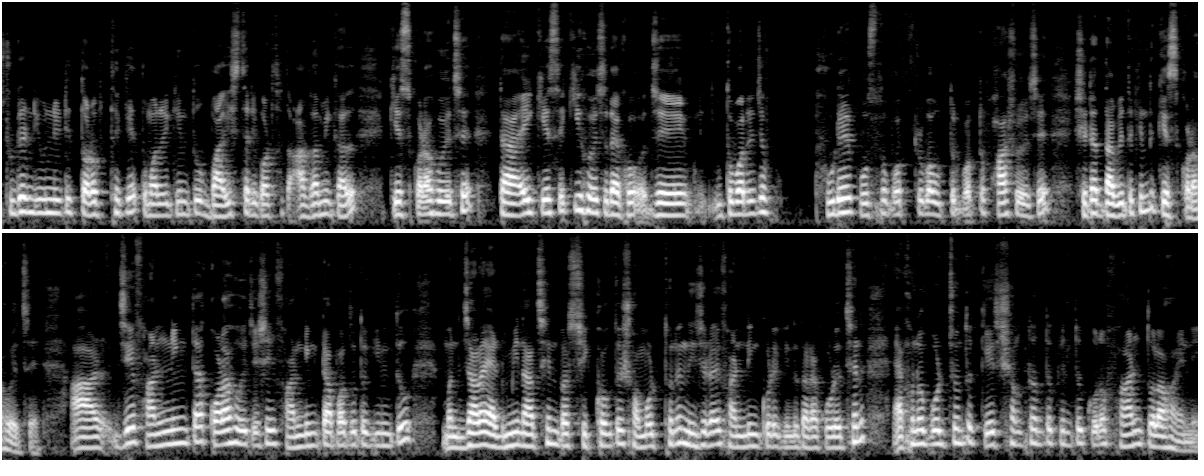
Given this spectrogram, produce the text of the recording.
student ইউনিটির তরফ থেকে তোমাদের কিন্তু বাইশ তারিখ অর্থাৎ আগামীকাল কেস করা হয়েছে। তা এই কেসে কি হয়েছে দেখো, যে তোমাদের যে ফুডের প্রশ্নপত্র বা উত্তরপত্র ফাঁস হয়েছে, সেটার দাবিতে কিন্তু কেস করা হয়েছে। আর যে ফান্ডিংটা করা হয়েছে, সেই ফান্ডিংটা আপাতত কিন্তু মানে যারা অ্যাডমিন আছেন বা শিক্ষকদের সমর্থনে নিজেরাই ফান্ডিং করে কিন্তু তারা করেছেন। এখনও পর্যন্ত কেস সংক্রান্ত কিন্তু কোনো ফান্ড তোলা হয়নি।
